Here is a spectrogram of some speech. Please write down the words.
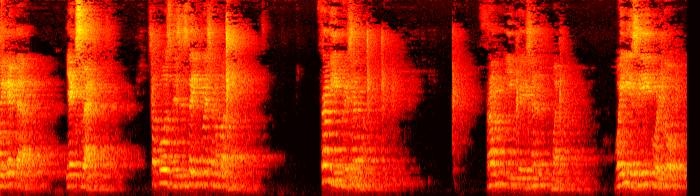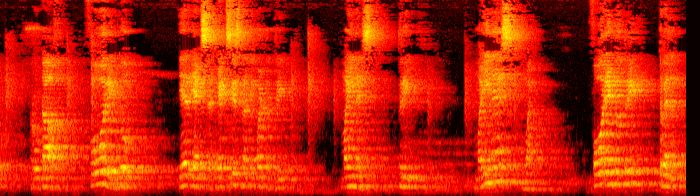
we get x value suppose this is the equation number one from equation 1 from equation 1 y is equal to root of 4 into here x x is nothing but 3 minus 3 minus 1 4 into 3 12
